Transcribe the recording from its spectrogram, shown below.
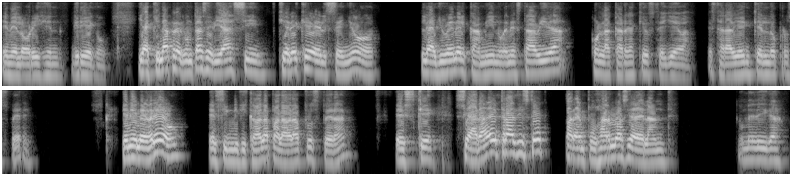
en el origen griego. Y aquí la pregunta sería si quiere que el Señor le ayude en el camino, en esta vida, con la carga que usted lleva. Estará bien que Él lo prospere. En el hebreo, el significado de la palabra prosperar es que se hará detrás de usted para empujarlo hacia adelante. No me diga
